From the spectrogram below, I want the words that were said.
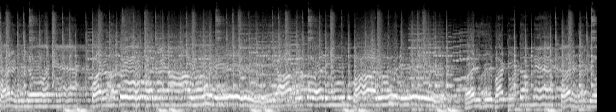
પરણી લો ને પરણ તો પરણાવું રે. આગળ કળિયુગ ભાળું રે. હરજી ભાટી તમે પરણી લો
